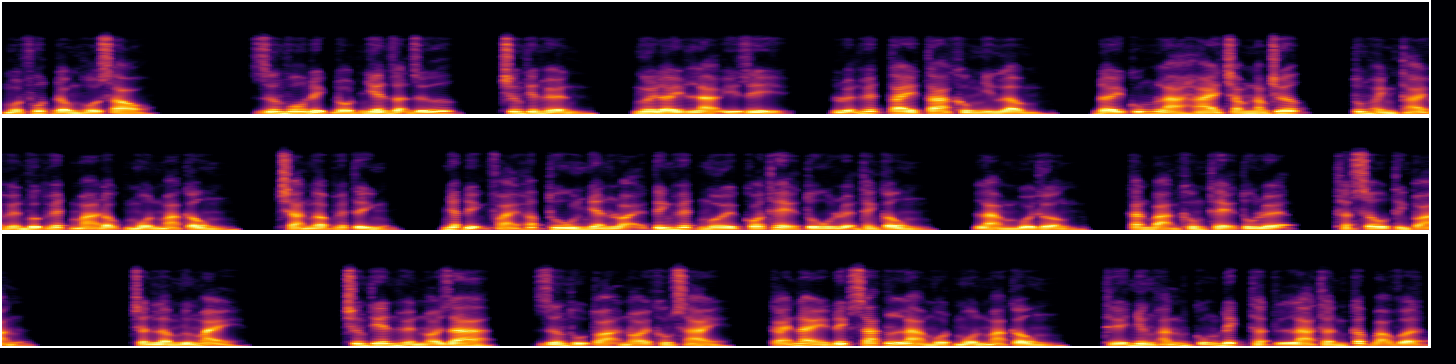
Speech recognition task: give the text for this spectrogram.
Một phút đồng hồ sau, dương vô địch đột nhiên giận dữ, trương thiên huyền, ngươi đây là ý gì? Luyện huyết tay ta không nhìn lầm đây cũng là hai trăm năm trước, tung hành thái huyền vực huyết ma độc môn ma công, tràn ngập huyết tính, nhất định phải hấp thu nhân loại tinh huyết mới có thể tu luyện thành công, làm bồi thường, căn bản không thể tu luyện, thật sâu tính toán. Trần lâm nhớ mày. Trương tiên huyền nói ra, dương thủ tọa nói không sai, cái này đích xác là một môn ma công, thế nhưng hắn cũng đích thật là thần cấp bảo vật.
